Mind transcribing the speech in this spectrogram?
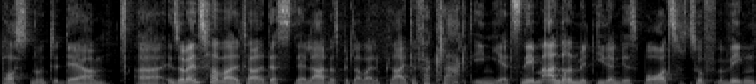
Posten. Und der äh, Insolvenzverwalter, das, der Laden ist mittlerweile pleite, verklagt ihn jetzt neben anderen Mitgliedern des Boards zu, wegen,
